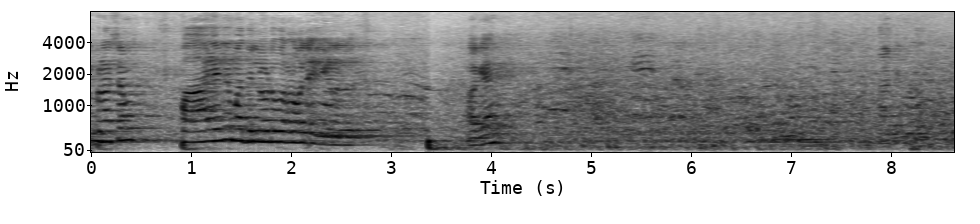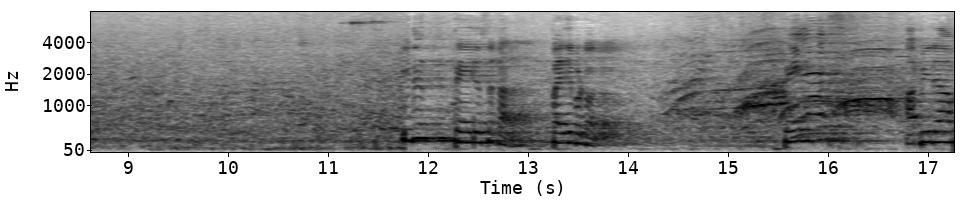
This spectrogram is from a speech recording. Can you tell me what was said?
ഇപ്രാവശ്യം പായൽ മതിലിനോട് പറഞ്ഞ പോലെ ആയിരിക്കണത്. ഓക്കെ? ഇത് തേജസ് കേട്ടാ പരിചയപ്പെട്ടോ തേജസ് അഭിരാം.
